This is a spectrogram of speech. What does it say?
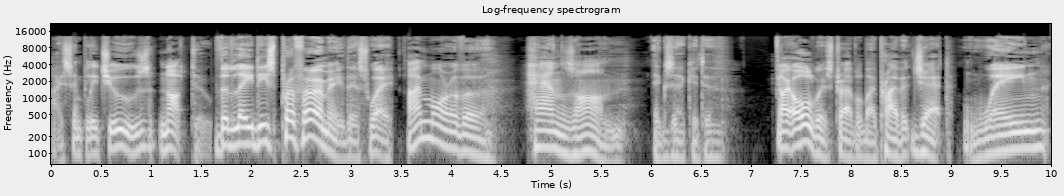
I simply choose not to. The ladies prefer me this way. I'm more of a hands on executive. I always travel by private jet. Wayne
